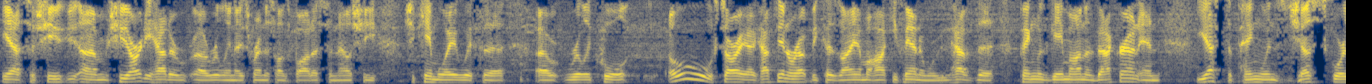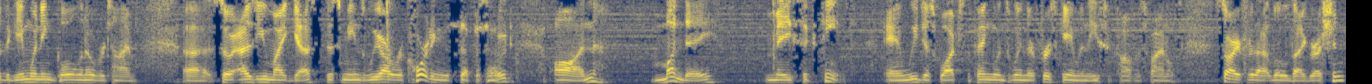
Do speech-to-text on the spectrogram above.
Yeah, so she um, she already had a, a really nice Renaissance bodice, and now she she came away with a, a really cool. Oh, sorry, I have to interrupt because I am a hockey fan, and we have the Penguins game on in the background. And yes, the Penguins just scored the game-winning goal in overtime. Uh, so, as you might guess, this means we are recording this episode on Monday, May sixteenth. And we just watched the Penguins win their first game in the Eastern Conference Finals. Sorry for that little digression.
